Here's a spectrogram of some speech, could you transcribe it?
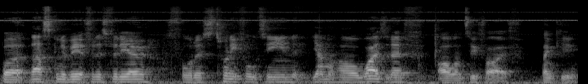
But that's going to be it for this video for this 2014 Yamaha YZF R125. Thank you.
